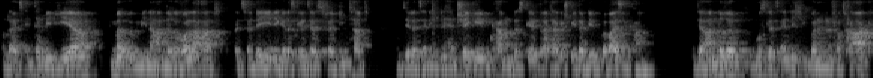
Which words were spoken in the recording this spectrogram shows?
und als Intermediär immer irgendwie eine andere Rolle hat, als wenn derjenige das Geld selbst verdient hat und dir letztendlich einen Handshake geben kann und das Geld drei Tage später dir überweisen kann. Und der andere muss letztendlich über einen Vertrag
